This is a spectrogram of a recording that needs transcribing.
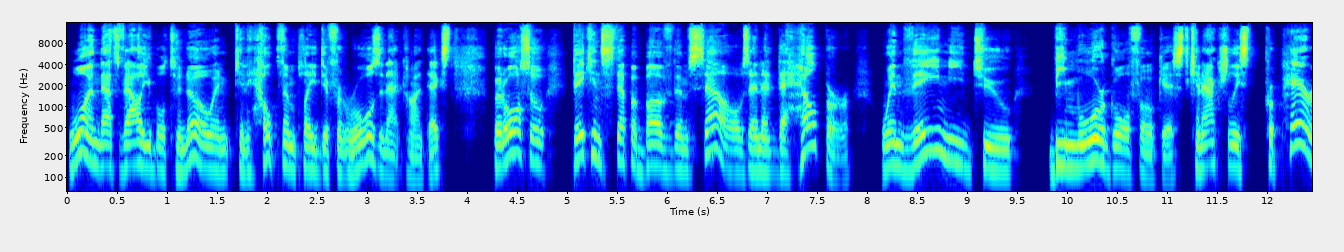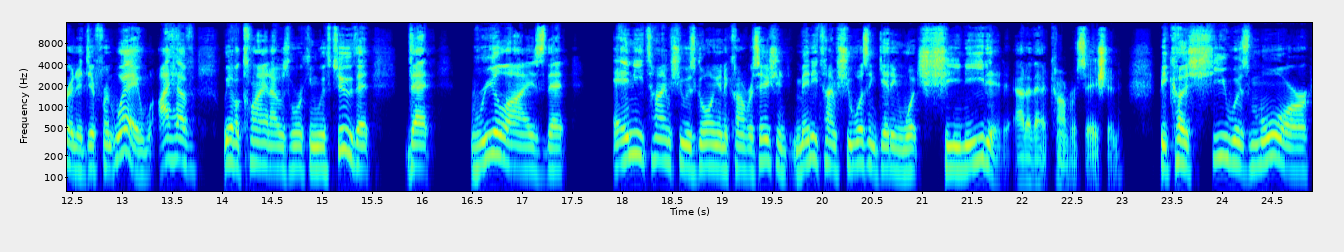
one, that's valuable to know and can help them play different roles in that context. But also they can step above themselves and the helper when they need to be more goal focused can actually prepare in a different way. I have, we have a client I was working with too that, that realized that anytime she was going into conversation, many times she wasn't getting what she needed out of that conversation because she was more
